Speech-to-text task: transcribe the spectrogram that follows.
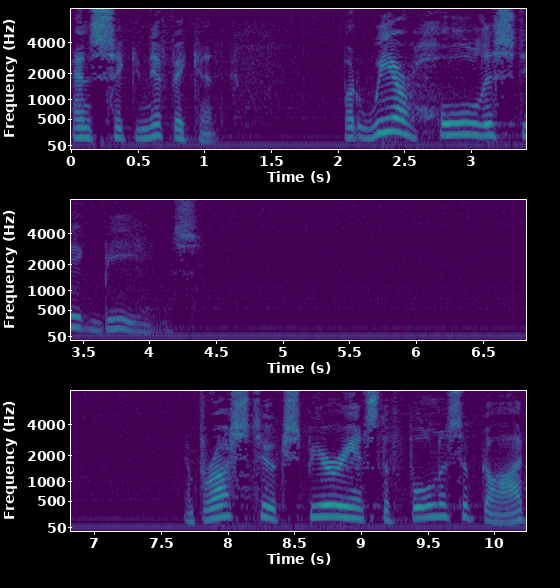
and significant. But we are holistic beings. And for us to experience the fullness of God,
